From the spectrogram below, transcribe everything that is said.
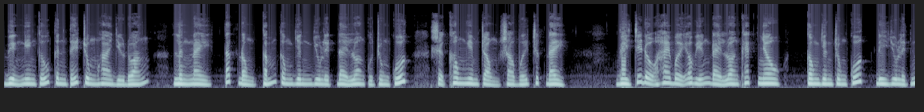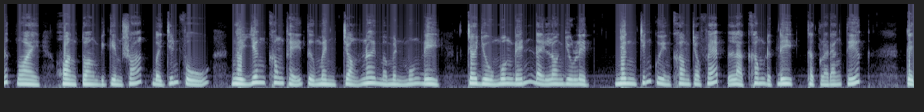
Viện Nghiên cứu Kinh tế Trung Hoa dự đoán lần này tác động cấm công dân du lịch Đài Loan của Trung Quốc sẽ không nghiêm trọng so với trước đây. Vì chế độ hai bờ eo biển Đài Loan khác nhau, công dân Trung Quốc đi du lịch nước ngoài hoàn toàn bị kiểm soát bởi chính phủ. Người dân không thể tự mình chọn nơi mà mình muốn đi. Cho dù muốn đến Đài Loan du lịch, nhưng chính quyền không cho phép là không được đi, thật là đáng tiếc. Kể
